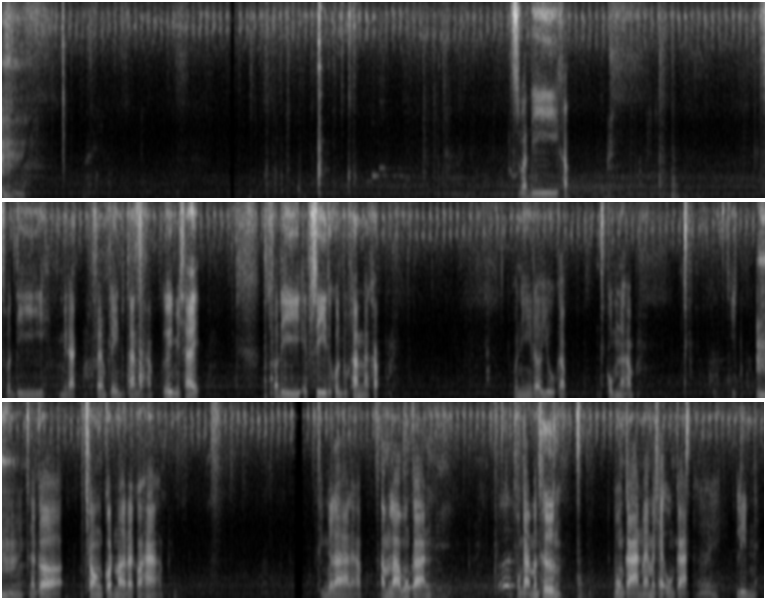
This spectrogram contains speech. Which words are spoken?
สวัสดีครับ สวัสดีมิรักแฟนเพลงทุกท่านนะครับ เอ้ย ไม่ใช่ สวัสดี FC ทุกคนทุกท่านนะครับ วันนี้เราอยู่กับผมนะครับ แล้วก็ช่องก๊อดมาร์กแล้วก็ห้าครับ ถึงเวลาแล้วครับอำลาวงการ วงการบันเทิง วงการไหมไม่ใช่องค์การเฮ้ยลิ้นเนี่ย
